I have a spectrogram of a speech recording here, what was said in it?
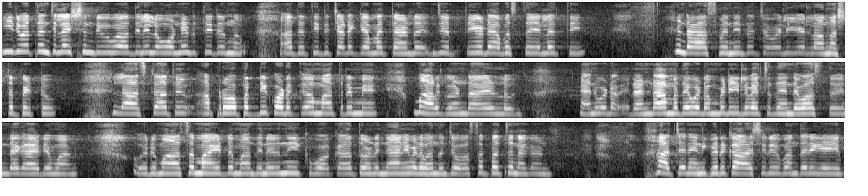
ഇരുപത്തഞ്ച് ലക്ഷം രൂപ അതിൽ ലോൺ എടുത്തിരുന്നു. അത് തിരിച്ചടയ്ക്കാൻ പറ്റാണ്ട് ജപ്തിയുടെ അവസ്ഥയിലെത്തി. എന്റെ ഹസ്ബൻഡിന്റെ ജോലിയെല്ലാം നഷ്ടപ്പെട്ടു. ലാസ്റ്റ് അത് ആ പ്രോപ്പർട്ടി കൊടുക്കുക മാത്രമേ മാർഗം ഉണ്ടായുള്ളൂ. ഞാനിവിടെ രണ്ടാമത്തെ ഉടമ്പടിയിൽ വെച്ചത് എന്റെ വസ്തുവിന്റെ കാര്യമാണ്. ഒരു മാസമായിട്ടും അതിനൊരു നീക്ക് പോക്കാത്തതുകൊണ്ട് ഞാനിവിടെ വന്ന് ജോസഫ് അച്ഛനെ കണ്ടു. അച്ഛൻ എനിക്കൊരു കാശ് രൂപം തരികയും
